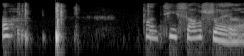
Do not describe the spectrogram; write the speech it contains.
啊，忘记烧水了。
